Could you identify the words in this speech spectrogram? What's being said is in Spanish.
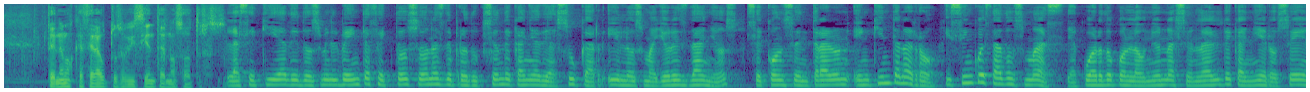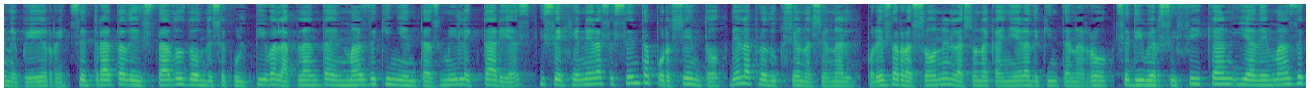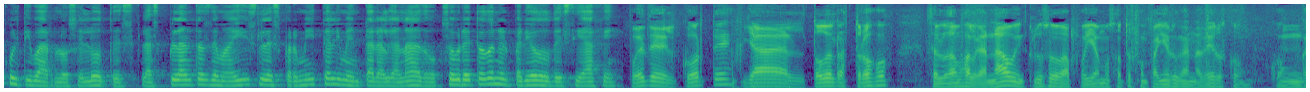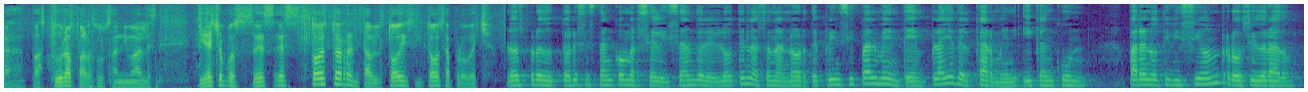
tenemos que ser autosuficientes nosotros. La sequía de 2020 afectó zonas de producción de caña de azúcar y los mayores daños se concentraron en Quintana Roo y cinco estados más, de acuerdo con la Unión Nacional de Cañeros CNPR. Se trata de estados donde se cultiva la planta en más de 500 mil hectáreas y se genera 60% de la producción nacional. Por esa razón, en la zona cañera de Quintana Roo se diversifican y además de cultivar los elotes, las plantas de maíz les permite alimentar al ganado sobre todo en el periodo de estiaje. Después del corte, ya todo el rastrojo se lo damos al ganado, incluso apoyamos a otros compañeros ganaderos con, con pastura para sus animales. Y de hecho, pues es, es, todo esto es rentable todo, y todo se aprovecha. Los productores están comercializando el elote en la zona norte, principalmente en Playa del Carmen y Cancún. Para Notivisión, Rosy Dorado.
